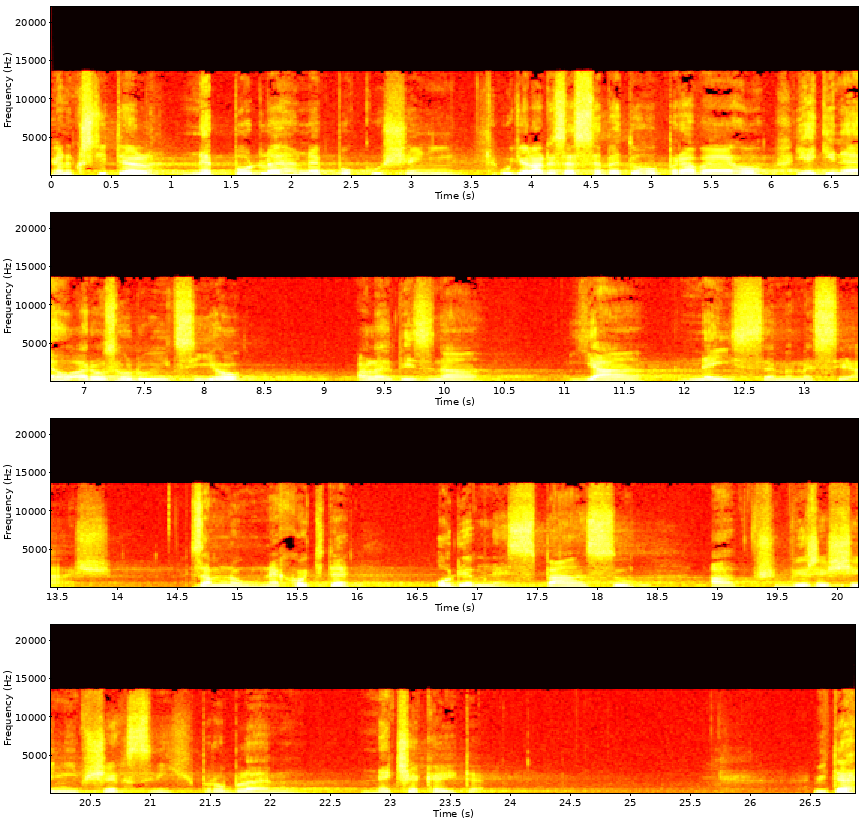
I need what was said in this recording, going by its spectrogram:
Jan Křtitel nepodlehne pokušení udělat ze sebe toho pravého, jediného a rozhodujícího, ale vyzná, já nejsem mesiáš. Za mnou nechoďte, ode mne spásu a vyřešení všech svých problémů nečekejte. Víte,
